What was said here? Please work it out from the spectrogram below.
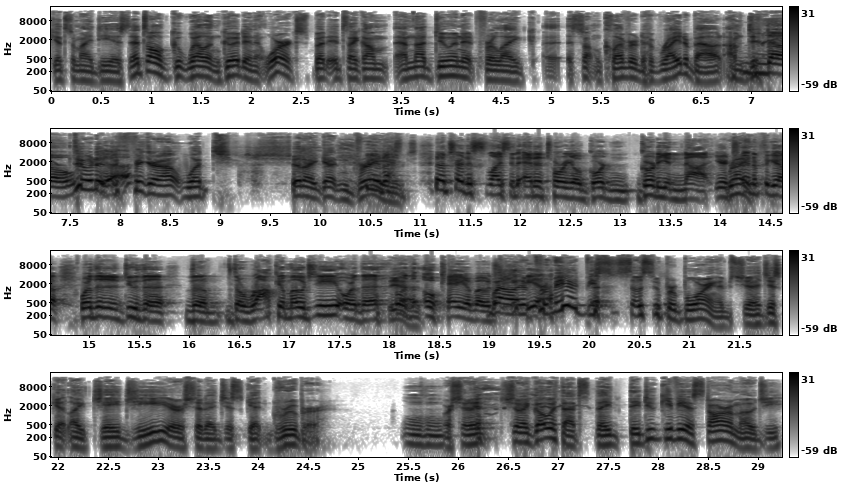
get some ideas. That's all good, well and good, and it works. But it's like I'm I'm not doing it for like uh, something clever to write about. I'm do- No. doing it Yeah. to figure out what sh- should I get You're not, not trying to slice an editorial Gordon Gordian knot. You're Right. trying to figure out whether to do the the the rock emoji or the Yeah. or the okay emoji. Well, Yeah. for me, it'd be so super boring. Should I just get like JG or should I just get Gruber? Mm-hmm. Or should I should I go with that? They they do give you a star emoji.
